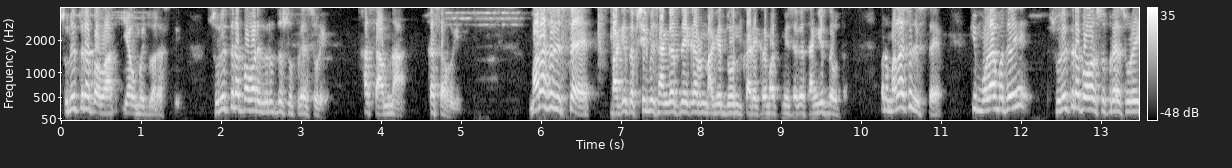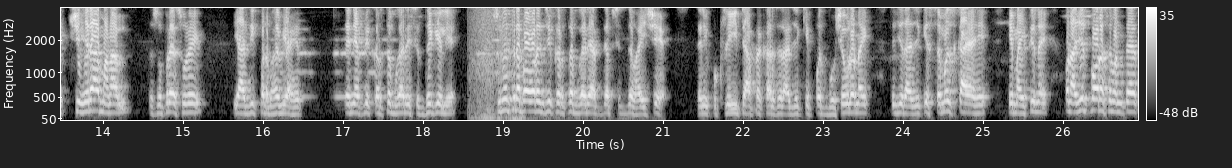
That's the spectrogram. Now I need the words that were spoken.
सुनेत्रा पवार या उमेदवार असतील. सुनेत्रा पवार विरुद्ध सुप्रिया सुळे हा सामना कसा होईल? मला असं दिसतंय बाकी तपशील मी सांगत नाही कारण मागे दोन कार्यक्रमात मी सगळं सांगितलं होतं. पण मला असं दिसतंय की मुळामध्ये सुरेंद्र पवार सुप्रिया सुळे चेहरा म्हणाल तर सुप्रिया सुळे या अधिक प्रभावी आहेत. त्यांनी आपली कर्तबगारी सिद्ध केली आहे. सुरेंद्र पवारांची कर्तबगारी अद्याप सिद्ध व्हायची आहे. त्यांनी कुठलेही त्या प्रकारचं राजकीय पद भूषवलं नाही. त्यांची राजकीय समज काय आहे हे माहिती नाही. पण अजित पवार असं म्हणतात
